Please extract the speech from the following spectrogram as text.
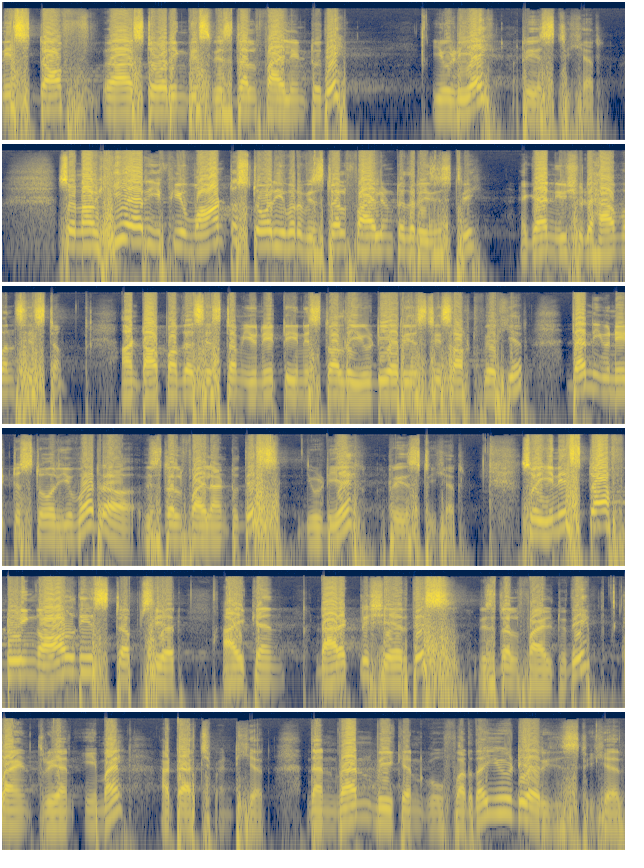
instead of uh, storing this WSDL file into the UDDI registry here. So now here if you want to store your WSDL file into the registry again you should have one system. On top of the system you need to install the UDDI registry software here. Then you need to store your uh, file onto this UDDI registry here. So instead of doing all these steps here I can directly share this WSDL file to the client through an email attachment here. Then when we can go for the UDDI registry here.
